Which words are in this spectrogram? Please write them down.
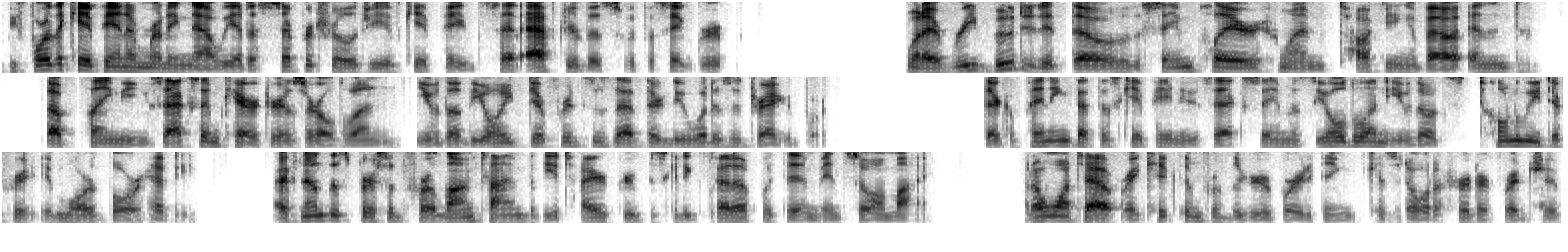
Before the campaign I'm running now, we had a separate trilogy of campaigns set after this with the same group. When I rebooted it, though, the same player who I'm talking about ended up playing the exact same character as their old one, even though the only difference is that their new one is a Dragonborn. They're complaining that this campaign is the exact same as the old one, even though it's totally different and more lore heavy. I've known this person for a long time, but the entire group is getting fed up with them, and so am I. I don't want to outright kick them from the group or anything because I don't want to hurt our friendship.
